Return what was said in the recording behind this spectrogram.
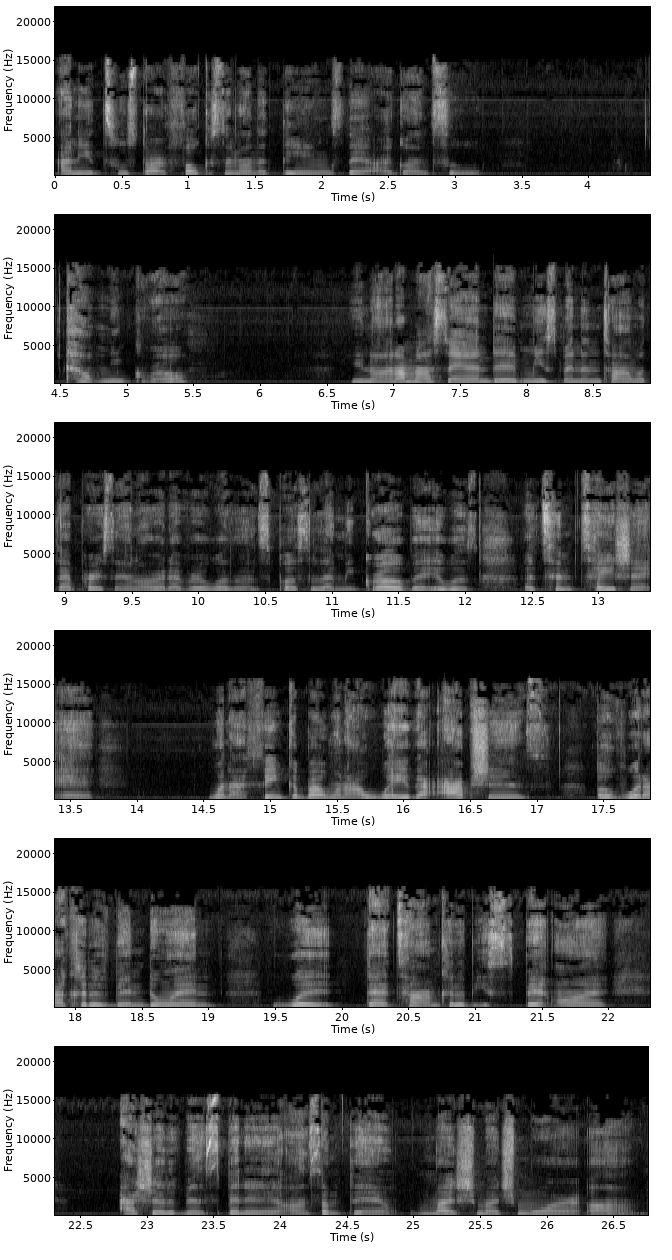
I need to start focusing on the things that are going to help me grow you know, and I'm not saying that me spending time with that person or whatever wasn't supposed to let me grow, but it was a temptation. And when I think about when I weigh the options of what I could have been doing, what that time could have been spent on, I should have been spending it on something much, much more um,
